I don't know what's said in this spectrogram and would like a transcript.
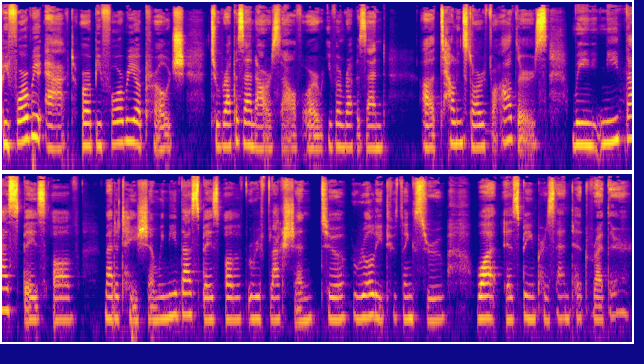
before we act or before we approach to represent ourselves or even represent uh, telling story for others, we need that space of meditation. We need that space of reflection to really to think through what is being presented right there.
